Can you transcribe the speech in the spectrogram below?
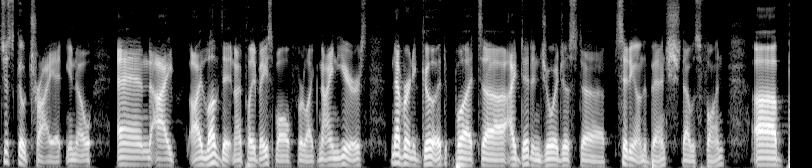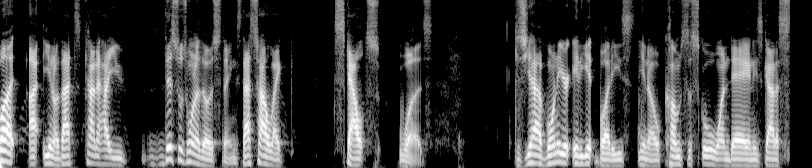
just go try it, you know. And I I loved it, and I played baseball for like nine years. Never any good, but uh, I did enjoy just uh, sitting on the bench. That was fun. Uh, but I, you know, that's kind of how you. This was one of those things. That's how like scouts was because you have one of your idiot buddies, you know, comes to school one day and he's got a s-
